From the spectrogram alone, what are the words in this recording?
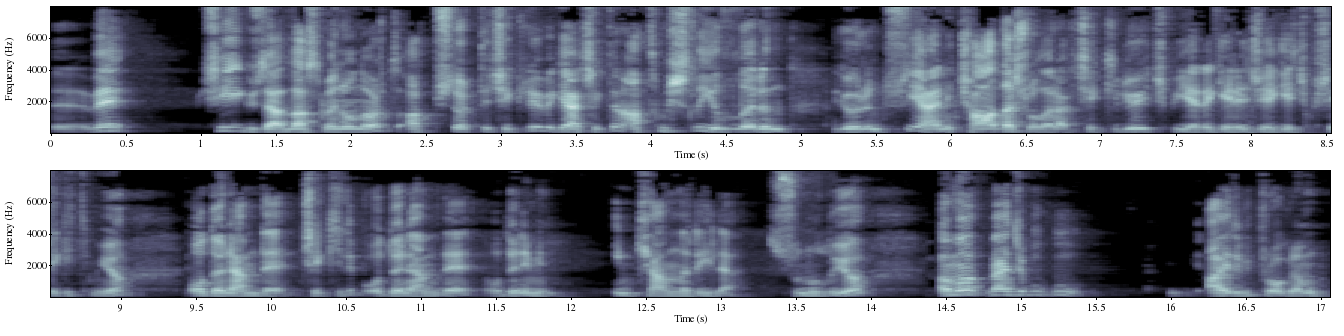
E, ve şeyi güzel Last Man on Earth 64'te çekiliyor ve gerçekten 60'lı yılların görüntüsü yani çağdaş olarak çekiliyor. Hiçbir yere geleceğe geçmişe gitmiyor. O dönemde çekilip o dönemde o dönemin imkanlarıyla sunuluyor. Ama bence bu bu ayrı bir programın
